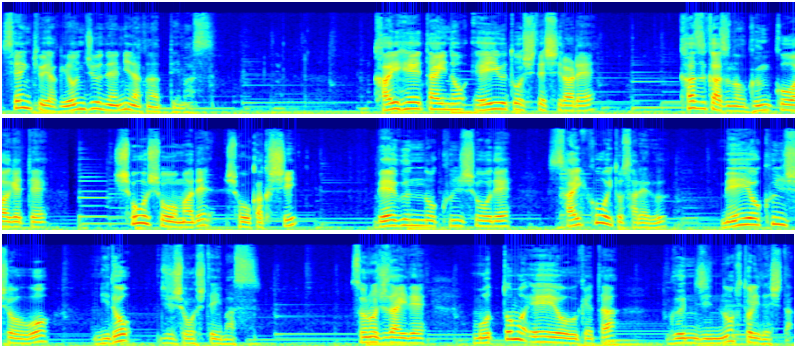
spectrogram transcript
1940年に亡くなっています。海兵隊の英雄として知られ数々の軍港を挙げて少将まで昇格し米軍の勲章で最高位とされる名誉勲章を2度受章しています。その時代で最も栄誉を受けた軍人の一人でした。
